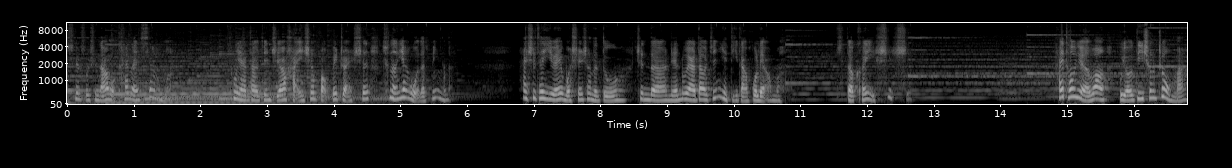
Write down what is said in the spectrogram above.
师傅是拿我开玩笑吗？路亚道君只要喊一声‘宝贝’，转身就能要我的命了？还是他以为我身上的毒真的连路亚道君也抵挡不了吗？这倒可以试试。”抬头远望，不由低声咒骂：“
